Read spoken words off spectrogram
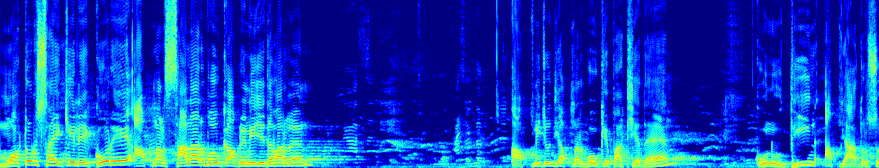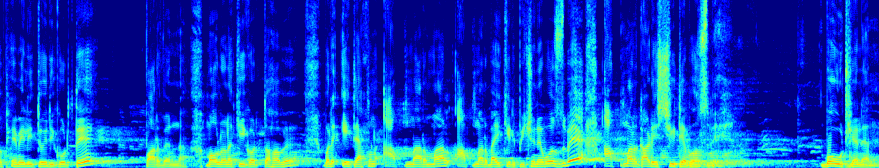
মোটর সাইকেলে করে আপনার সালার বউকে আপনি নিয়ে যেতে পারবেন? আপনি যদি আপনার বউকে পাঠিয়ে দেন কোনো দিন আপনি আদর্শ ফ্যামিলি তৈরি করতে পারবেন না। মৌলানা কি করতে হবে? বলে, এটা এখন আপনার মাল, আপনার বাইকের পিছনে বসবে, আপনার গাড়ির সিটে বসবে। বউ উঠে নেন।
